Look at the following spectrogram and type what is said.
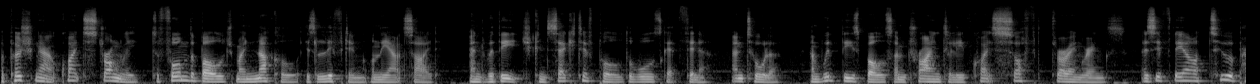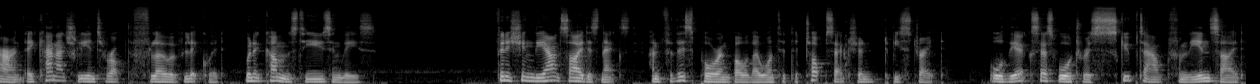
are pushing out quite strongly to form the bulge my knuckle is lifting on the outside. And with each consecutive pull the walls get thinner and taller, and with these bowls I'm trying to leave quite soft throwing rings, as if they are too apparent they can actually interrupt the flow of liquid when it comes to using these. Finishing the outside is next, and for this pouring bowl I wanted the top section to be straight all the excess water is scooped out from the inside,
